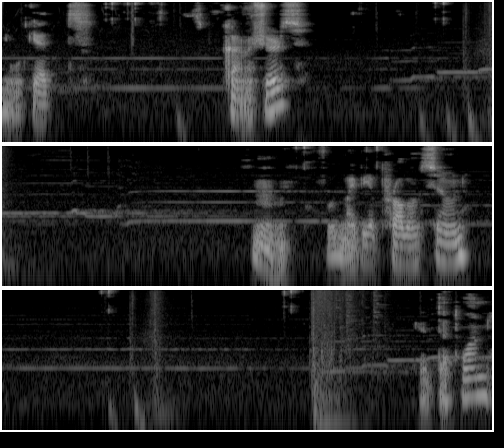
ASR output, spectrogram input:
You will get skirmishers. Hmm, food might be a problem soon. Get that one.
